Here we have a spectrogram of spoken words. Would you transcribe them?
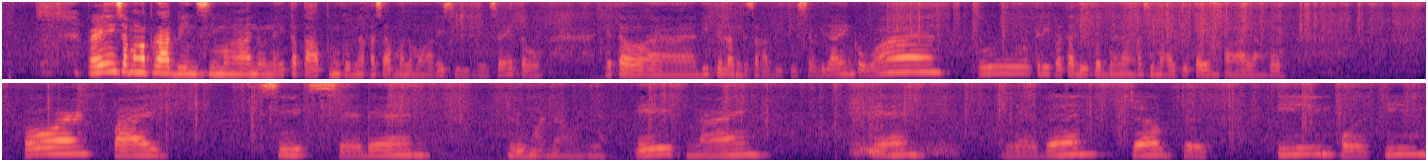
Pero yung sa mga province, yung mga ano, na itatapon ko na kasama ng mga resibo. So, ito, ito, ah, dito lang sa Cavite. So, bilangin ko, 1, 2, 3, patalikod na lang kasi makikita yung pangalan ko. 4, 5, 6, 7, luma na. Yan. 8, 9, 10, 11, 12, 13, 14,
